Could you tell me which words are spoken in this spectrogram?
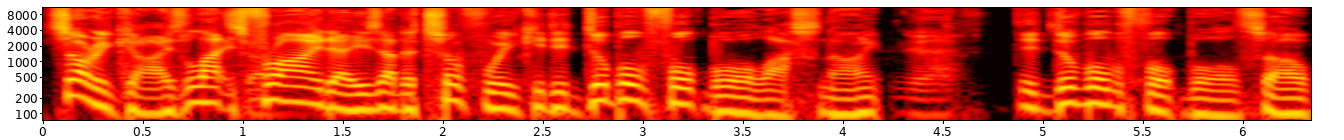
Sorry, guys. Like Sorry. Friday. He's had a tough week. He did double football last night. Yeah. Did double football. So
